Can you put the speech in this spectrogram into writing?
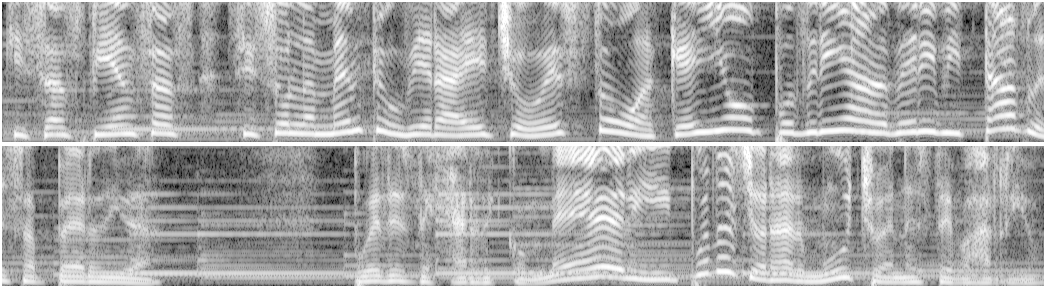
Quizás piensas, si solamente hubiera hecho esto o aquello, podría haber evitado esa pérdida. Puedes dejar de comer y puedes llorar mucho en este barrio.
